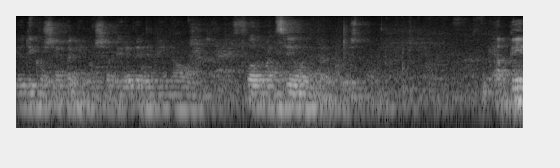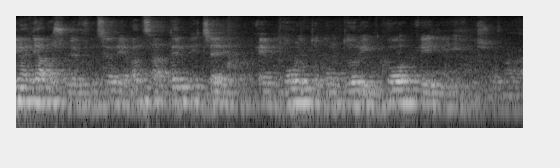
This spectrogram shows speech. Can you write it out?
io dico sempre che non servirebbe nemmeno formazione per questo. Appena andiamo sulle funzioni avanzate invece è molto molto ricco e lì insomma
